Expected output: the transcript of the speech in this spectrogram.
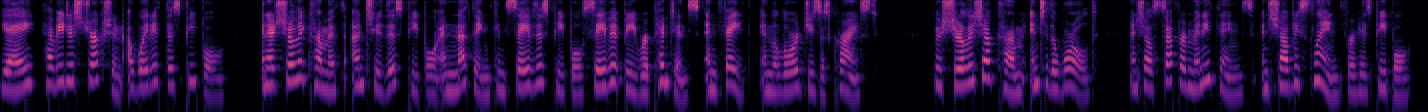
Yea, heavy destruction awaiteth this people, and it surely cometh unto this people, and nothing can save this people, save it be repentance and faith in the Lord Jesus Christ, who surely shall come into the world, and shall suffer many things, and shall be slain for his people.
